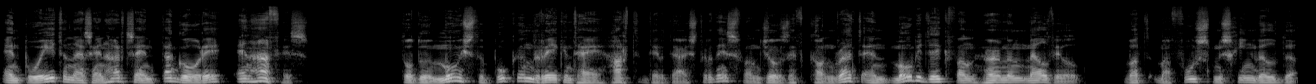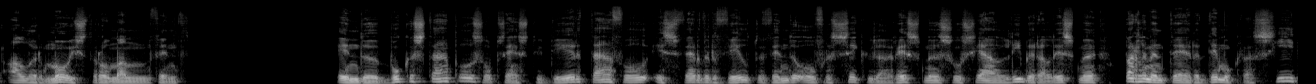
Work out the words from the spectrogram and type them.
en poëten naar zijn hart zijn Tagore en Hafez. Tot de mooiste boeken rekent hij Hart der Duisternis van Joseph Conrad en Moby Dick van Herman Melville, wat Mahfouz misschien wel de allermooiste roman vindt. In de boekenstapels op zijn studeertafel is verder veel te vinden over secularisme, sociaal liberalisme, parlementaire democratie,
